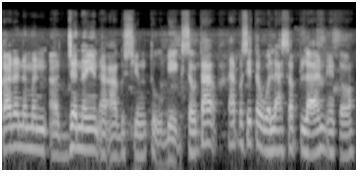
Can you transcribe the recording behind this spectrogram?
para naman ah, dyan na yun aagos yung tubig. So ta- tapos ito wala sa plan ito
